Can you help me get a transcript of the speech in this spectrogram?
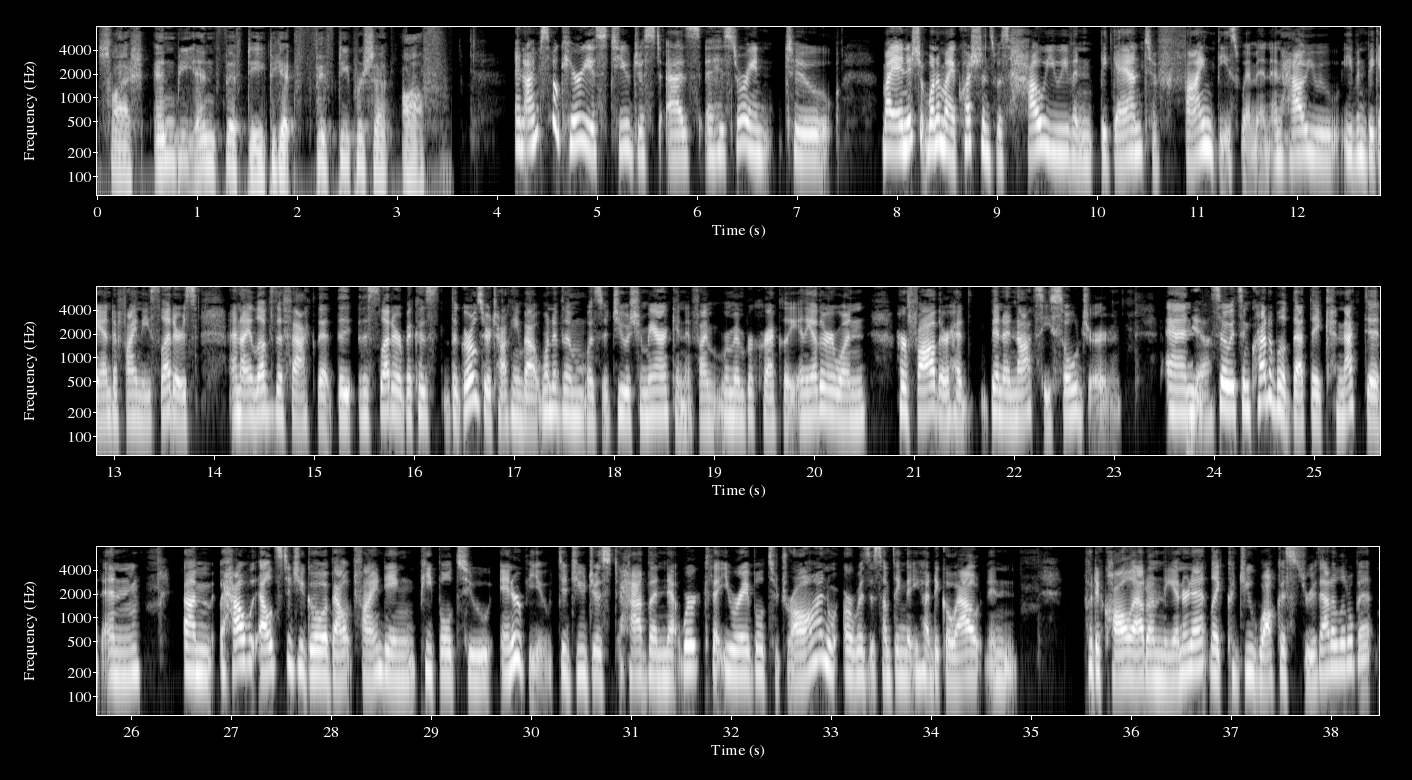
slash NBN50 to get 50% off. And I'm so curious too, just as a historian, to my initial one of my questions was how you even began to find these women and how you even began to find these letters. And I love the fact that the, this letter, because the girls you're talking about, one of them was a Jewish American, if I remember correctly, and the other one, her father had been a Nazi soldier. And yeah. so it's incredible that they connected. And um, how else did you go about finding people to interview? Did you just have a network that you were able to draw on, or was it something that you had to go out and put a call out on the internet? Like, could you walk us through that a little bit?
